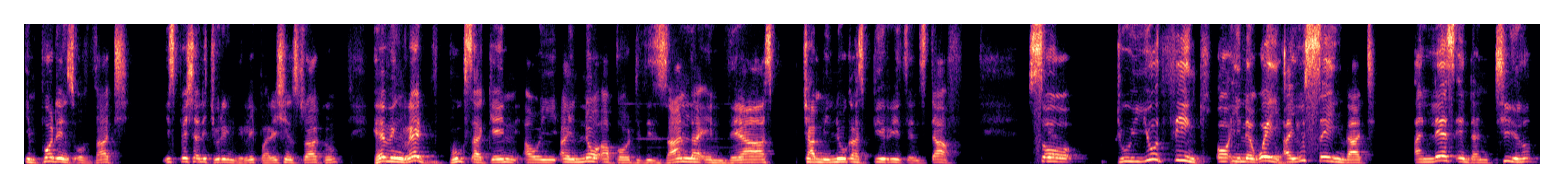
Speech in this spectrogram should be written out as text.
importance of that, especially during the liberation struggle. Having read books again, I, I know about the Zanla and their Chaminuka spirits and stuff. So do you think, or in a way, are you saying that unless and until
